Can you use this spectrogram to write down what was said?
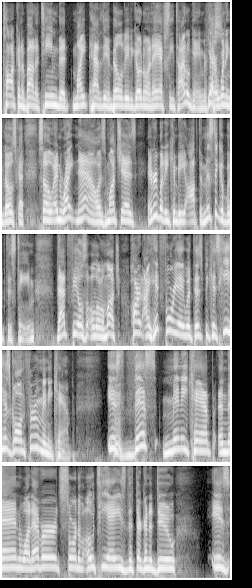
talking about a team that might have the ability to go to an AFC title game if Yes. they're winning those guys. So, and right now, as much as everybody can be optimistic with this team, that feels a little much. Hart, I hit Fauria with this because he has gone through mini Is hmm. this mini camp and then whatever sort of OTAs that they're going to do is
